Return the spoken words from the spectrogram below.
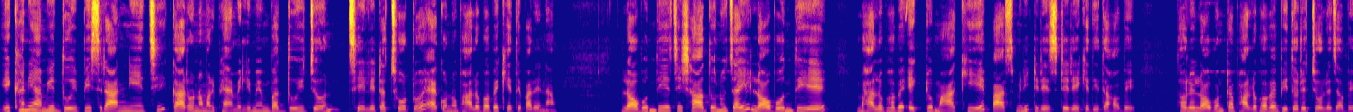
এখানে আমি দুই পিস রান নিয়েছি, কারণ আমার ফ্যামিলি মেম্বার দুইজন, ছেলেটা ছোট এখনও ভালোভাবে খেতে পারে না। লবণ দিয়েছি স্বাদ অনুযায়ী, লবণ দিয়ে ভালোভাবে একটু মাখিয়ে পাঁচ মিনিট রেস্টে রেখে দিতে হবে। তাহলে লবণটা ভালোভাবে ভিতরে চলে যাবে।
